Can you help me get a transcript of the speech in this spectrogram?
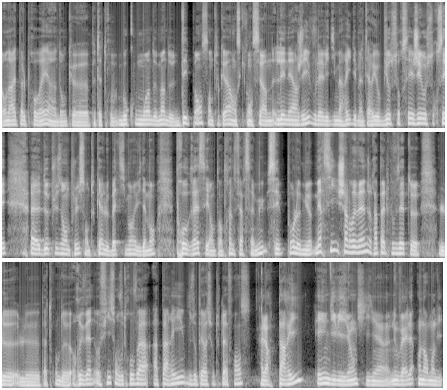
on n'arrête pas le progrès, hein, donc euh, peut-être beaucoup moins demain de dépenses, en tout cas en ce qui concerne l'énergie. Vous l'avez dit, Marie, des matériaux biosourcés, géosourcés, euh, de plus en plus. En tout cas, le bâtiment, évidemment, progresse et est en train de faire sa mue. C'est pour le mieux. Merci, Charles Ruven. Je rappelle que vous êtes euh, le, patron de Ruven Office. On vous trouve à, Paris. Vous opérez sur toute la France Alors, Paris et une division qui nouvelle en Normandie.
